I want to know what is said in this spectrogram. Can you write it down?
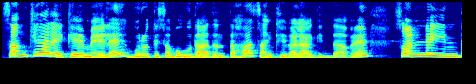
ಸಂಖ್ಯಾ ರೇಖೆಯ ಮೇಲೆ ಗುರುತಿಸಬಹುದಾದಂತಹ ಸಂಖ್ಯೆಗಳಾಗಿದ್ದಾವೆ. ಸೊನ್ನೆಯಿಂದ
